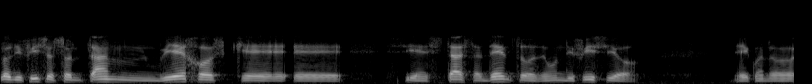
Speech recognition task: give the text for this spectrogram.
los edificios son tan viejos que eh, si estás adentro de un edificio eh, cuando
